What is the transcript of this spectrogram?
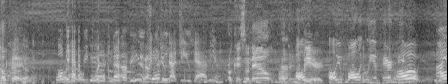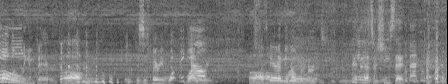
okay. Oh, Gabby, put Gabby. You wouldn't do that to you, Gabby. Okay, so now the, the All you, all you follically impaired people. Oh, Falling impaired. Oh. This is very wa- Hey, Cal. wiry. Oh. Let me know if it hurts. That's what she said. Go back over to this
